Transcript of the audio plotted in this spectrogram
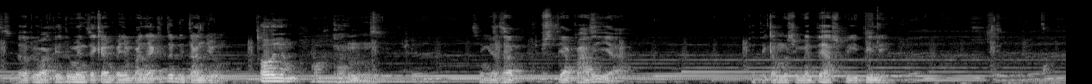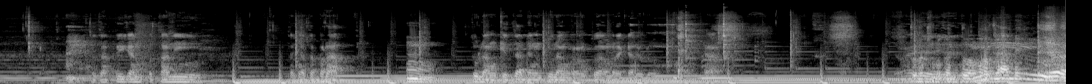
Tapi waktu itu mente kampanye banyak itu di Tanjung. Oh yang oke. Hmm. sehingga setiap hari ya ketika musim mente harus pergi pilih tetapi kan petani ternyata berat hmm. tulang kita dengan tulang orang tua mereka dulu. Nah. Tulang bukan tulang Hmm, organik. Iya.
